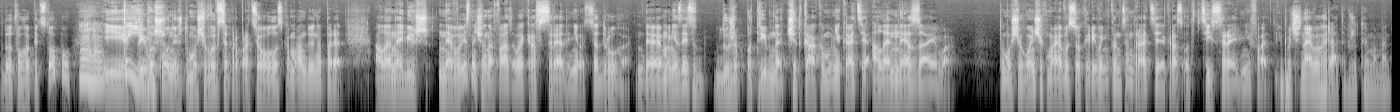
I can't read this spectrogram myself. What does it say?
до твого підстопу, uh і ти, ти виконуєш, тому що ви все пропрацьовували з командою наперед. Але найбільш невизначена фаза, якраз всередині, ось ця друга, де мені здається, дуже потрібна чітка комунікація, але не зайва. Тому що гонщик має високий рівень концентрації якраз от в цій середній фазі. І починає вигоряти вже той момент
